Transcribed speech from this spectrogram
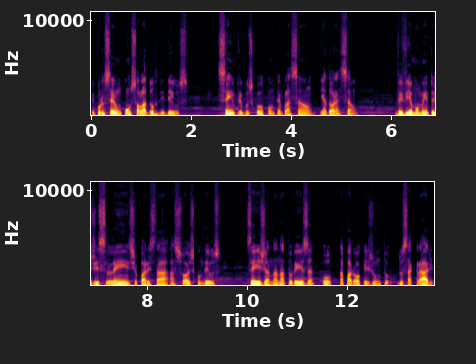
e por ser um consolador de Deus. Sempre buscou contemplação e adoração. Vivia momentos de silêncio para estar a sós com Deus, seja na natureza ou na paróquia junto do sacrário,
